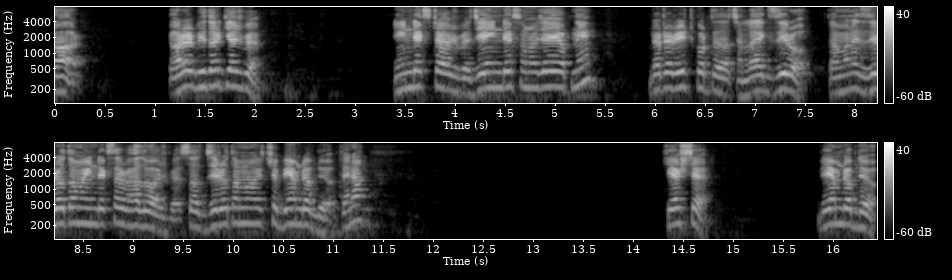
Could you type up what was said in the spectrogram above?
car কারের ভিতর কি আসবে? ইন্ডেক্সটা আসবে। যে ইন্ডেক্স অনুযায়ী আপনি ডাটা রিড করতে যাচ্ছেন লাইক জিরো তার মানে জিরোতম ইন্ডেক্সের ভ্যালু আসবে। সো জিরোতম হচ্ছে বিএমডব্লিউ তাই না? কি আসছে? বিএমডব্লিউ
